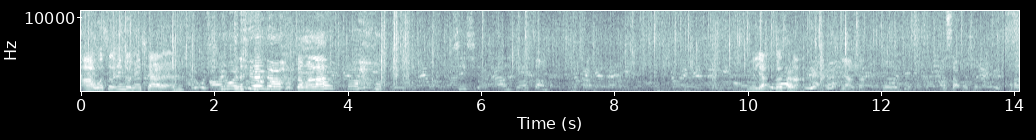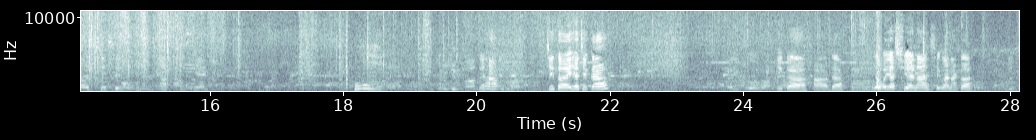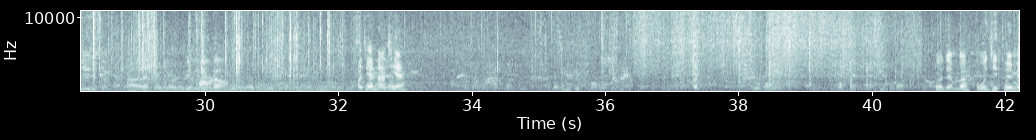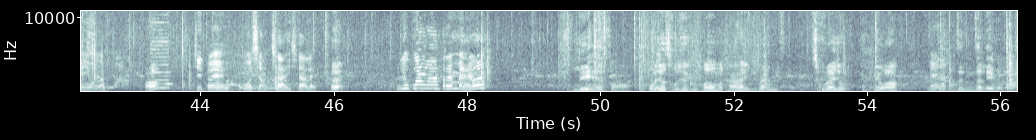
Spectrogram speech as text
啊，我是印度尼西亚人。哎呦我天哪！怎么了？谢谢啊，你给我账吧。你两个是吗？两个。嗯。我扫过去了。好，谢谢你啊。哦。你好，鸡腿要几个？要一个吧。一个，好的。要不要选呢？喜欢哪个？就这就行。好嘞。没泡的。花钱拿钱。快点吧，我鸡腿没有了。啊？鸡腿我想查一下嘞。哎，溜光了，人没了。厉害哈！我就出去给朋友们看看里边，你出来就没有了。没了。这你这厉害哈！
